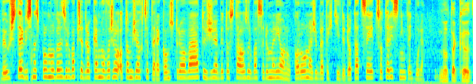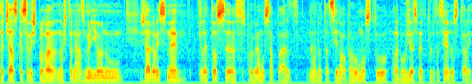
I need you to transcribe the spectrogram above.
Vy už jste, když jsme spolu mluvili zhruba před rokem, hovořil o tom, že ho chcete rekonstruovat, že by to stálo zhruba 7 milionů korun a že budete chtít dotaci. Co tedy s ním teď bude? No tak eh, ta částka se vyšplhla na 14 milionů. Žádali jsme letos eh, z programu SAPART na dotaci na opravu mostu, ale bohužel jsme tu dotaci nedostali.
